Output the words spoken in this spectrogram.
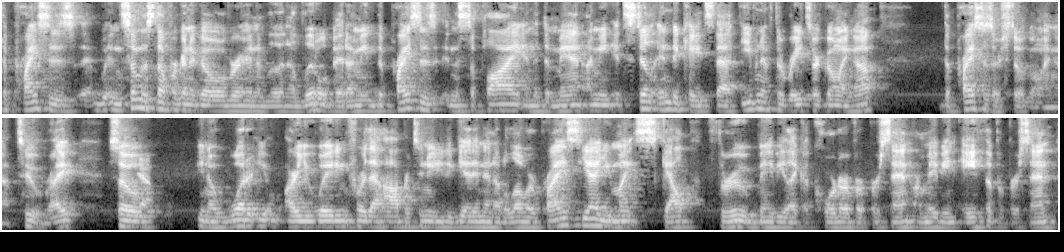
the prices and some of the stuff we're going to go over in a, in a, little bit. I mean, the prices in the supply and the demand. I mean, it still indicates that even if the rates are going up, the prices are still going up too, right? So, yeah. you know, what are you, are you waiting for that opportunity to get in at a lower price? Yeah, you might scalp through maybe like a quarter of a percent or maybe an eighth of a percent,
